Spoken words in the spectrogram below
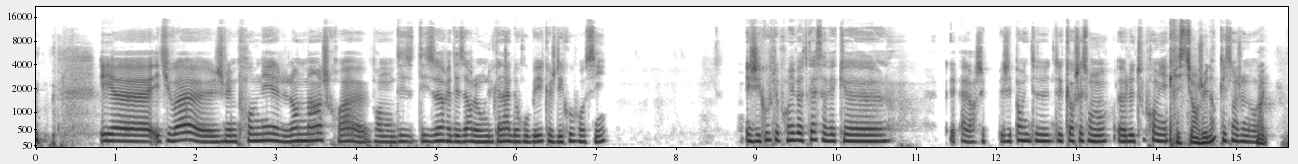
Et, euh, et tu vois, euh, je vais me promener le lendemain, je crois, euh, pendant des, des heures et des heures le long du canal de Roubaix que je découvre aussi. Et j'écoute le premier podcast avec. alors, j'ai pas envie de d'écorcher son nom. euh, le tout premier, Christian Junot? Christian Junot. ouais. Oui.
